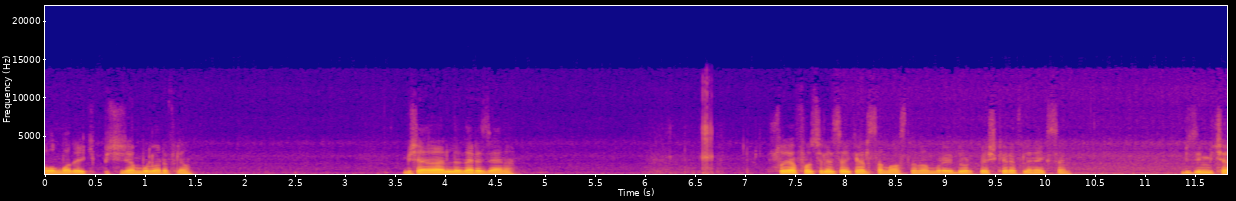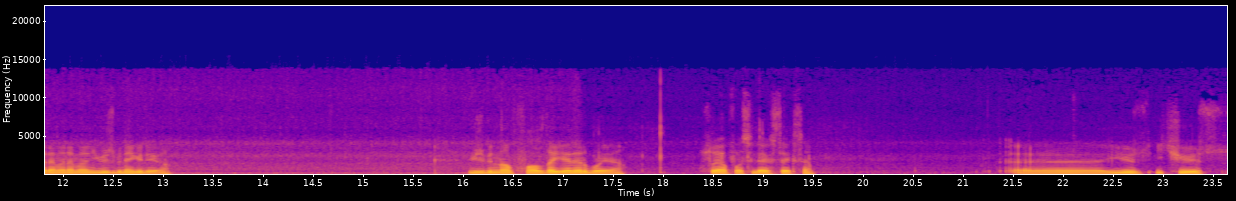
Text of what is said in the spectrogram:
olmadı ekip biçeceğim buraları falan. Bir şeyler hallederiz yani. Soya fasulyesi ekersem aslında ben burayı 4-5 kere falan eksem. Bizim biçer hemen hemen 100 bine gidiyor. 100 binden fazla gelir buraya. Soya fasulye eksem. Ee, 100 200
